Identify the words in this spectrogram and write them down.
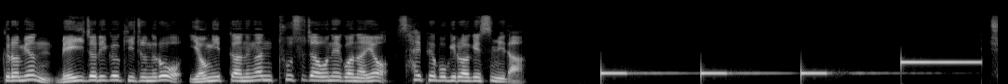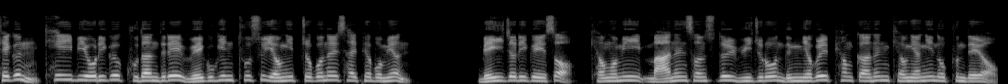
그러면 메이저리그 기준으로 영입 가능한 투수 자원에 관하여 살펴보기로 하겠습니다. 최근 KBO 리그 구단들의 외국인 투수 영입 조건을 살펴보면 메이저리그에서 경험이 많은 선수들 위주로 능력을 평가하는 경향이 높은데요.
